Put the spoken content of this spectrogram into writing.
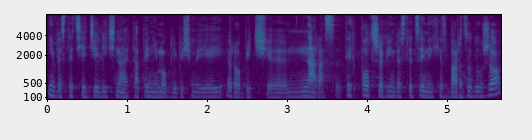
inwestycję dzielić na etapy, nie moglibyśmy jej robić e, naraz. Tych potrzeb inwestycyjnych jest bardzo dużo.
